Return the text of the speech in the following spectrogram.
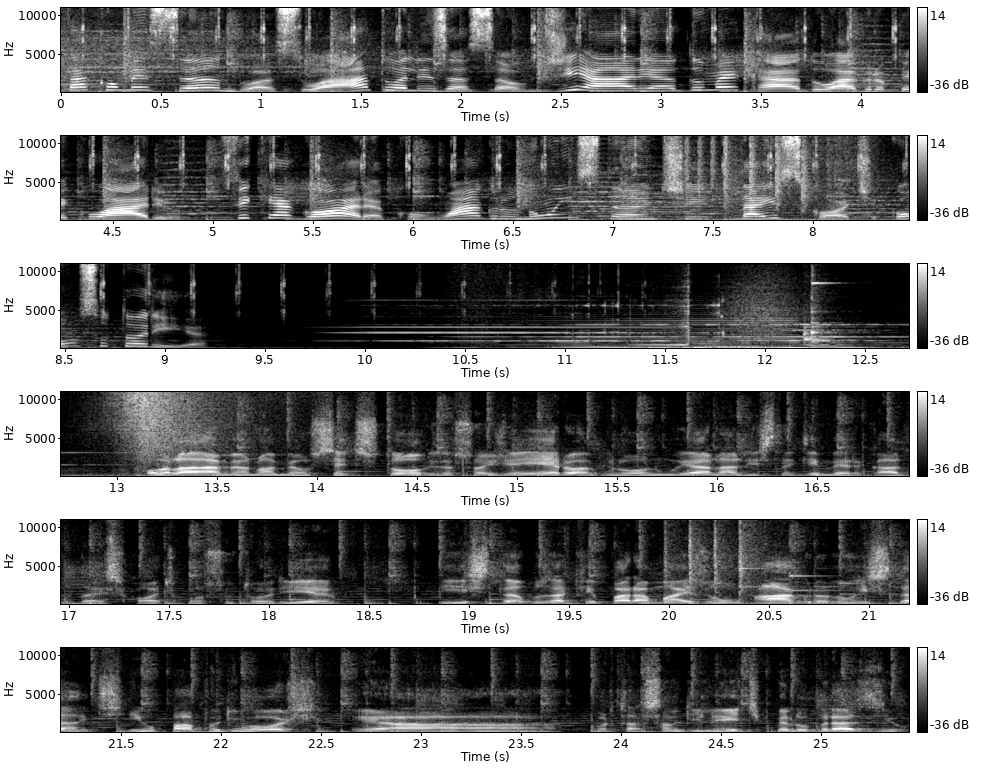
Está começando a sua atualização diária do mercado agropecuário. Fique agora com o Agro no Instante, da Scott Consultoria. Olá, meu nome é Alcides Torres, eu sou engenheiro agrônomo e analista de mercado da Scott Consultoria e estamos aqui para mais um Agro no Instante. E o papo de hoje é a exportação de leite pelo Brasil.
